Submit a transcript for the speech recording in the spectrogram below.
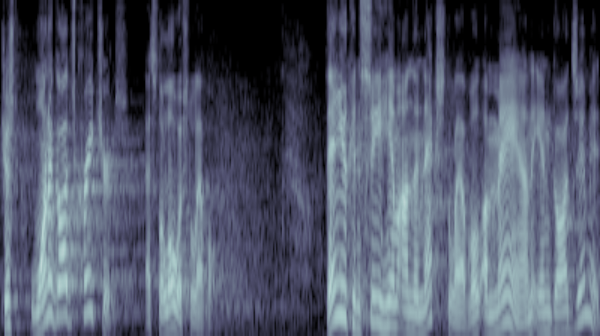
just one of God's creatures. That's the lowest level. Then you can see him on the next level, a man in God's image.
